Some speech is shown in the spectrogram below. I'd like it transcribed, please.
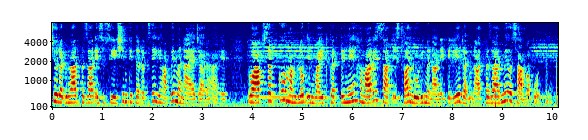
जो रघुनाथ बाज़ार एसोसिएशन की तरफ़ से यहाँ पे मनाया जा रहा है। तो आप सबको हम लोग इनवाइट करते हैं हमारे साथ इस बार लोहड़ी मनाने के लिए रघुनाथ बाज़ार में और सांबा फोर्ट में।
